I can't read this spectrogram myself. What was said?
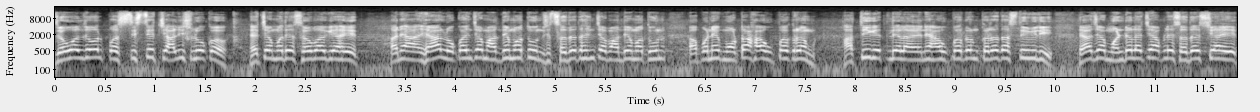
जवळजवळ पस्तीस ते चाळीस लोक ह्याच्यामध्ये सहभागी आहेत. आणि ह्या लोकांच्या माध्यमातून सदस्यांच्या माध्यमातून आपण एक मोठा हा उपक्रम हाती घेतलेला आहे. आणि हा उपक्रम करत असतेवेळी ह्या ज्या मंडळाचे आपले सदस्य आहेत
